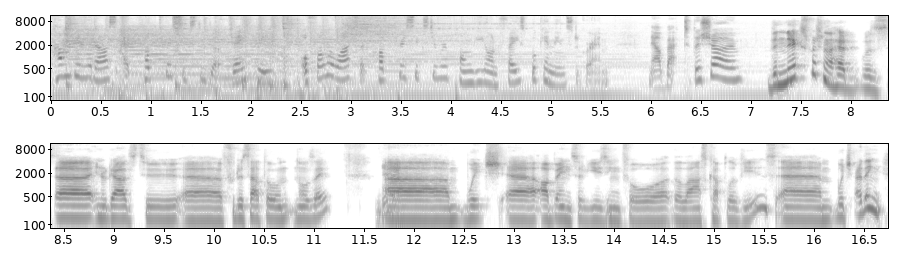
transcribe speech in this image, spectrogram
Come visit us at club360.jp or follow us at Club360 Roppongi on Facebook and Instagram. Now back to the show. The next question I had was uh, in regards to uh, Furusato Nozei, Yeah. um, which uh, I've been sort of using for the last couple of years, um, which I think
